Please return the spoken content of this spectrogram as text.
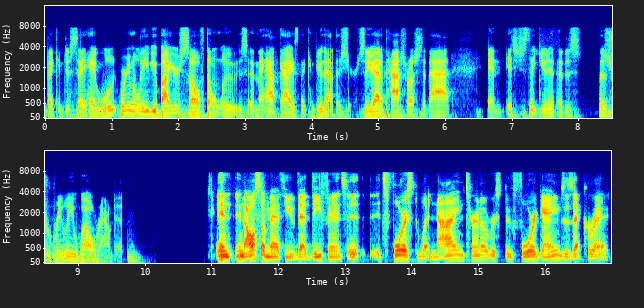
they can just say, hey, we'll, we're going to leave you by yourself, don't lose, and they have guys that can do that this year. So you add a pass rush to that, and it's just a unit that is that is really well rounded. And and also Matthew, that defense it it's forced what nine turnovers through four games. Is that correct?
